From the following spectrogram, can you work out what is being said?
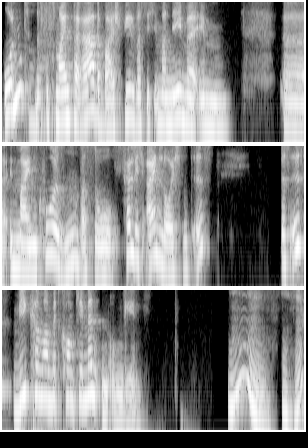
Und mhm. das ist mein Paradebeispiel, was ich immer nehme im äh, in meinen Kursen, was so völlig einleuchtend ist, das ist, wie kann man mit Komplimenten umgehen? Mm, mhm.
